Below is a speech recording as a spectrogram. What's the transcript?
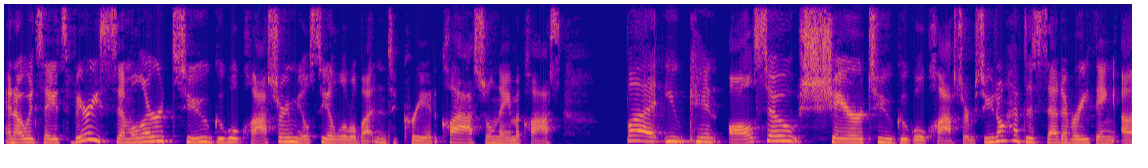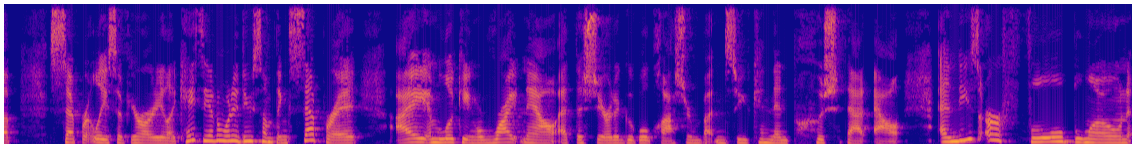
And I would say it's very similar to Google Classroom. You'll see a little button to create a class, you'll name a class but you can also share to Google Classroom. So you don't have to set everything up separately. So if you're already like, Casey, I don't want to do something separate, I am looking right now at the share to Google Classroom button. So you can then push that out. And these are full blown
